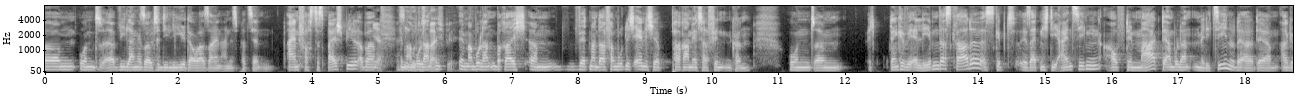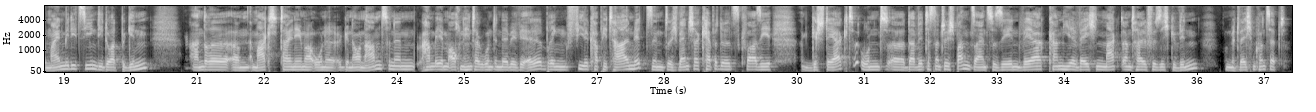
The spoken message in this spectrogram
ähm, und äh, wie lange sollte die Liegedauer sein eines Patienten. Einfachstes Beispiel, aber ja, im, ambulanten, Beispiel. im ambulanten Bereich ähm, wird man da vermutlich ähnliche Parameter finden können. Und ähm, ich denke, wir erleben das gerade. Es gibt, ihr seid nicht die einzigen auf dem Markt der ambulanten Medizin oder der Allgemeinmedizin, die dort beginnen. Andere ähm, Marktteilnehmer, ohne genau Namen zu nennen, haben eben auch einen Hintergrund in der BWL, bringen viel Kapital mit, sind durch Venture Capitals quasi gestärkt. Und äh, da wird es natürlich spannend sein zu sehen, wer kann hier welchen Marktanteil für sich gewinnen und mit welchem Konzept.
